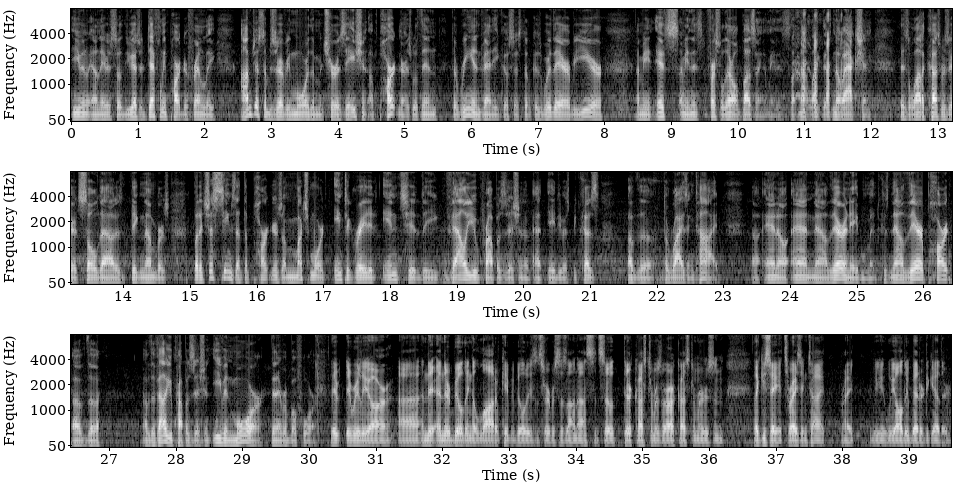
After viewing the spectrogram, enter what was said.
even on the, so you guys are definitely partner friendly. I'm just observing more the maturization of partners within the reInvent ecosystem because we're there every year. I mean, it's, I mean, it's, first of all, they're all buzzing. I mean, it's not like there's no action. There's a lot of customers there, it's sold out, it's big numbers. But it just seems that the partners are much more integrated into the value proposition of, at AWS because of the, the rising tide. Uh, and, uh, and now their enablement, because now they're part of the of the value proposition even more than ever before. They, they really are, uh, and, they're, and they're building a lot of capabilities and services on us, and so their customers are our customers, and like you say, it's rising tide, right? We, we all do better together.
